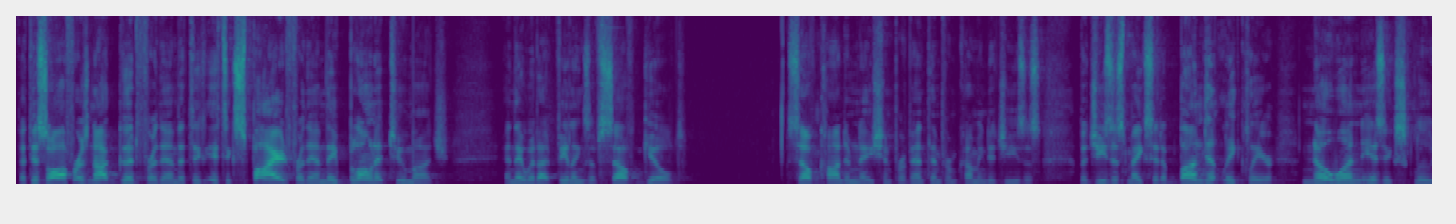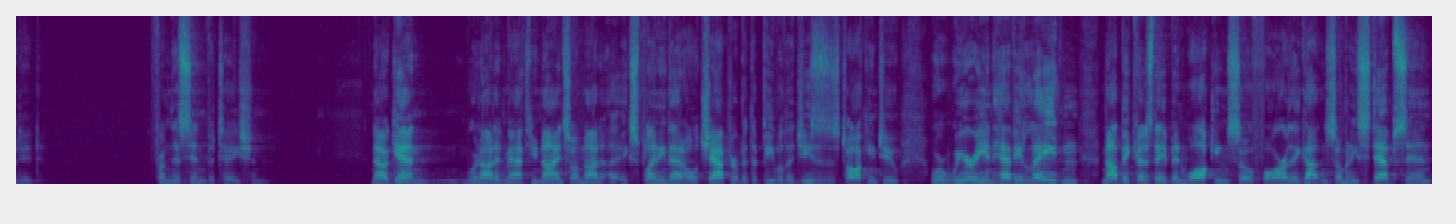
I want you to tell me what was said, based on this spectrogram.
that this offer is not good for them, that it's expired for them, they've blown it too much, and they would let feelings of self guilt, self condemnation prevent them from coming to Jesus. But Jesus makes it abundantly clear no one is excluded from this invitation. Now, again, we're not in Matthew 9, so I'm not uh, explaining that whole chapter, but the people that Jesus is talking to were weary and heavy laden, not because they've been walking so far, they've gotten so many steps in,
